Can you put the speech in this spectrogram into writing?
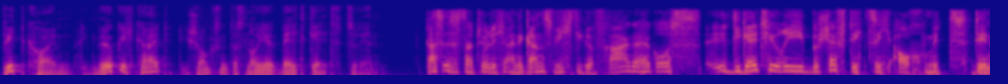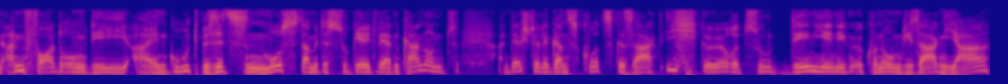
Bitcoin die Möglichkeit, die Chancen, das neue Weltgeld zu werden? Das ist natürlich eine ganz wichtige Frage, Herr Groß. Die Geldtheorie beschäftigt sich auch mit den Anforderungen, die ein Gut besitzen muss, damit es zu Geld werden kann. Und an der Stelle ganz kurz gesagt, ich gehöre zu denjenigen Ökonomen, die sagen, ja,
